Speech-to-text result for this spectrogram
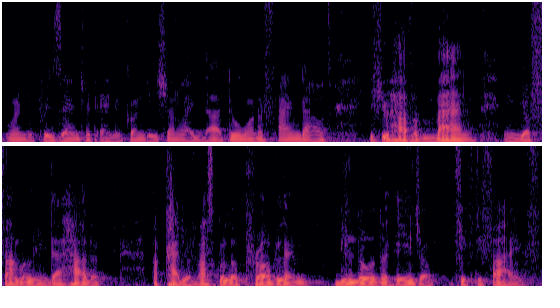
when you present with any condition like that. They'll want to find out if you have a man in your family that had a, a cardiovascular problem below the age of 55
